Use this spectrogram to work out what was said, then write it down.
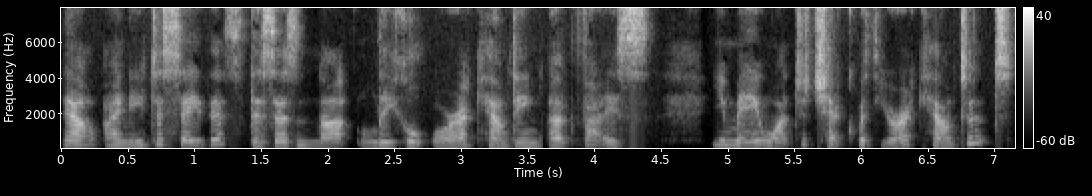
Now, I need to say this this is not legal or accounting advice. You may want to check with your accountant.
